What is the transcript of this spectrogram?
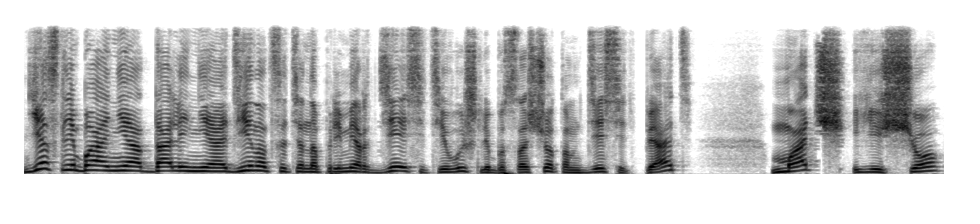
Если бы они отдали не 11, а, например, 10 и вышли бы со счетом 10-5, матч еще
